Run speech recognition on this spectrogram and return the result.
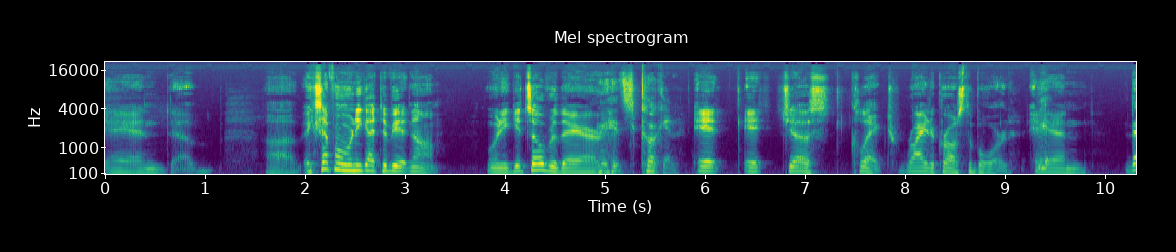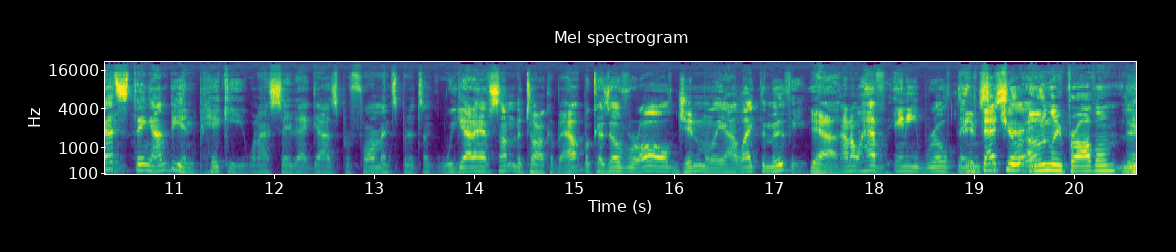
and uh, uh, except for when he got to Vietnam, when he gets over there, It's cooking. it it just clicked right across the board, and That's the thing. I'm being picky when I say that guy's performance, but it's like we got to have something to talk about because overall, generally, I like the movie. Yeah. I don't have any real things. if that's your only problem, then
